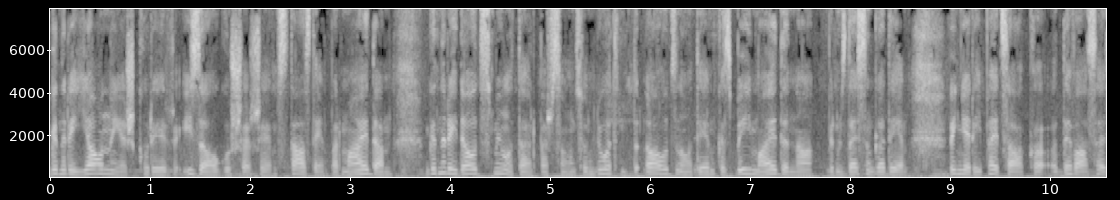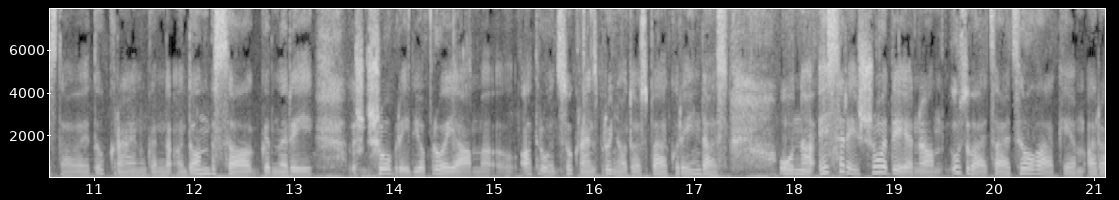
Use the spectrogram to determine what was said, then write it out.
gan arī jaunieši, kuri ir izauguši ar šiem stāstiem par Maidanu, gan arī daudzas militāra personas. Un ļoti daudz no tiem, kas bija Maidanā pirms desmit gadiem, viņi arī pēcāk devās aizstāvēt Ukrainu gan Donbasā, gan arī šobrīd joprojām atrodas Ukrainas bruņoto spēku rindās. Un es arī šodien uzvēru uzvaicāju cilvēkiem, ar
